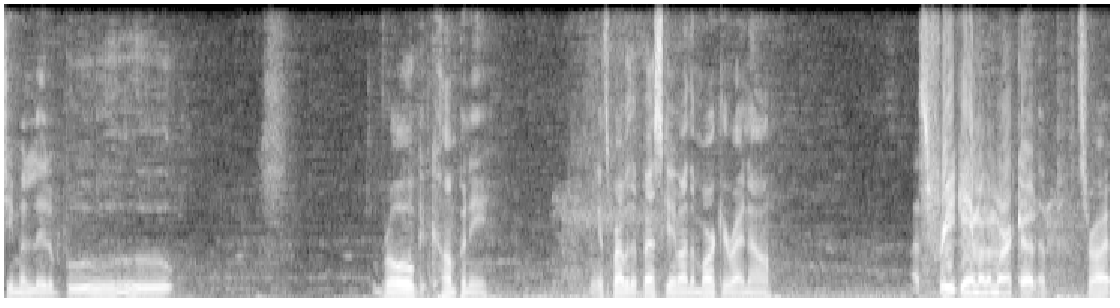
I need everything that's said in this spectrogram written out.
She my little boo. Rogue Company. I think it's probably the best game on the market right now. That's free game on the market. That's right.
